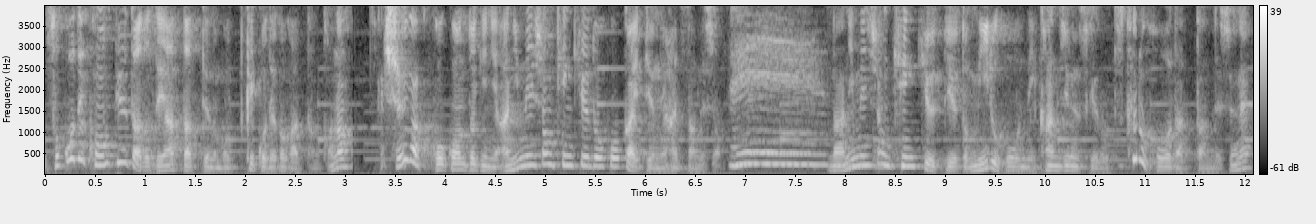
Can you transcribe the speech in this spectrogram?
そこでコンピューターと出会ったっていうのも結構でかかったのかな。中学高校の時にアニメーション研究同好会っていうのに入ってたんですよ。アニメーション研究っていうと見る方に感じるんですけど、作る方だったんですよね。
